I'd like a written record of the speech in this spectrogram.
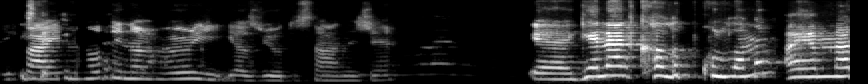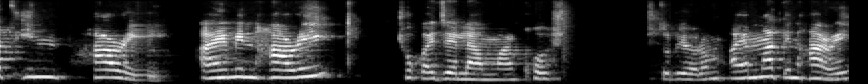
If İşte- I'm not in a hurry yazıyordu sadece. Eee, genel kalıp kullanım I am not in hurry. I am in hurry. Çok acelem var. Koşturuyorum. I am not in hurry.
